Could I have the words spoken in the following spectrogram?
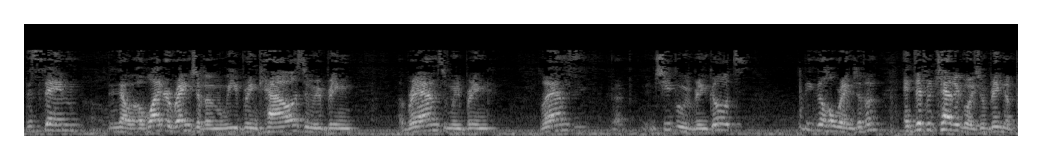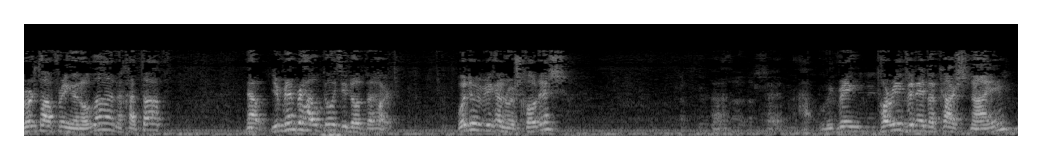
The same, you know, a wider range of them. We bring cows, and we bring rams, and we bring lambs, sheep, we bring goats. We bring the whole range of them. In different categories. We bring a burnt offering, an olah, and a chatat. Now, you remember how it goes, you know by heart. What do we bring on Rosh Chodesh? Uh, we bring Pari V'nei Bakar Shnayim,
